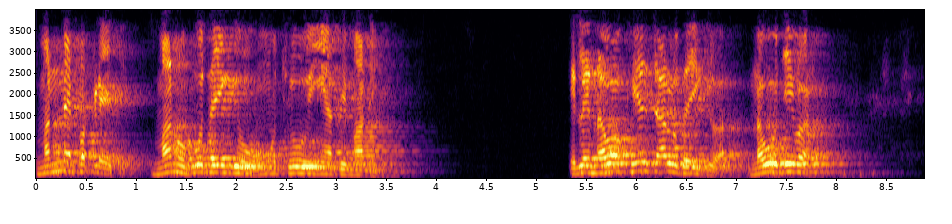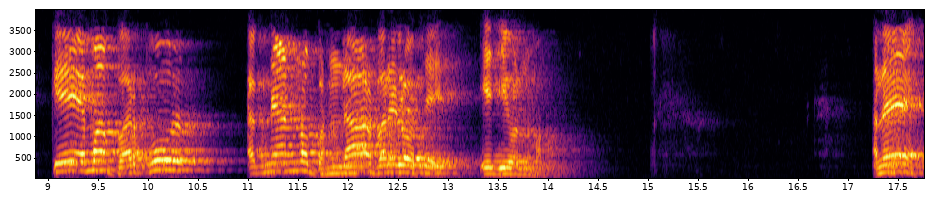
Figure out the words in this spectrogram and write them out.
મનને પકડે છે. મન ઊભું થઈ ગયું, હું છું અહીંયાથી માની. એટલે નવો ખેલ ચાલુ થઈ ગયો નવું જીવન. કે એમાં ભરપૂર અજ્ઞાનનો ભંડાર ભરેલો છે એ જીવનમાં. અને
